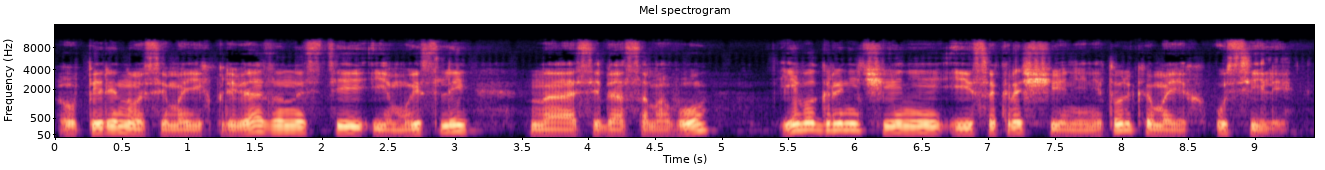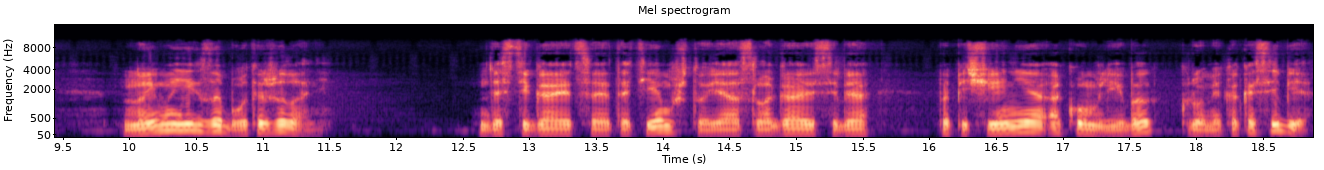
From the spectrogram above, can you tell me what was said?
в переносе моих привязанностей и мыслей на себя самого и в ограничении и сокращении не только моих усилий, но и моих забот и желаний. Достигается это тем, что я слагаю себя попечение о ком-либо, кроме как о себе,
